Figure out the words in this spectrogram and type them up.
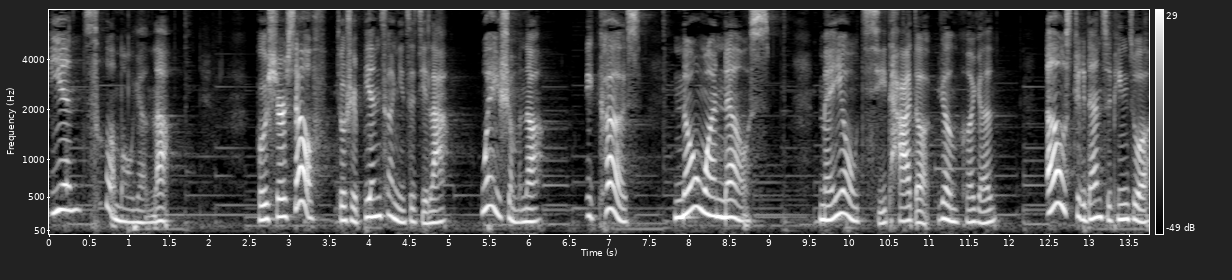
鞭策某人了。Push yourself 就是鞭策你自己啦。为什么呢？Because no one else 没有其他的任何人。else 这个单词拼作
